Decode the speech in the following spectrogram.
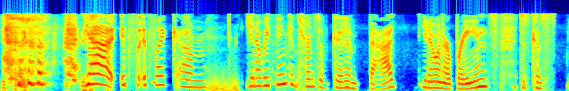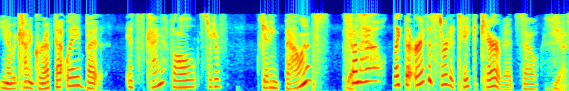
yeah, it's it's like um, you know we think in terms of good and bad, you know, in our brains, just because you know we kind of grew up that way. But it's kind of all sort of getting balanced yes. somehow. Like the Earth is sort of taking care of it. So yes,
